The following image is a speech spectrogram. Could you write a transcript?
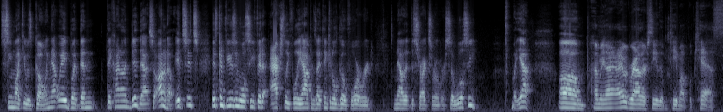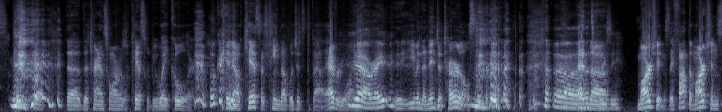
seemed like it was going that way. But then they kind of undid that, so I don't know. It's it's it's confusing. We'll see if it actually fully happens. I think it'll go forward now that the strikes are over, so we'll see. But yeah. Um, I mean, I, I would rather see them team up with Kiss. the the Transformers with Kiss would be way cooler. okay. You know, Kiss has teamed up with just about everyone. Yeah, right. Even the Ninja Turtles. Uh, And, that's uh, crazy. Martians. They fought the Martians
